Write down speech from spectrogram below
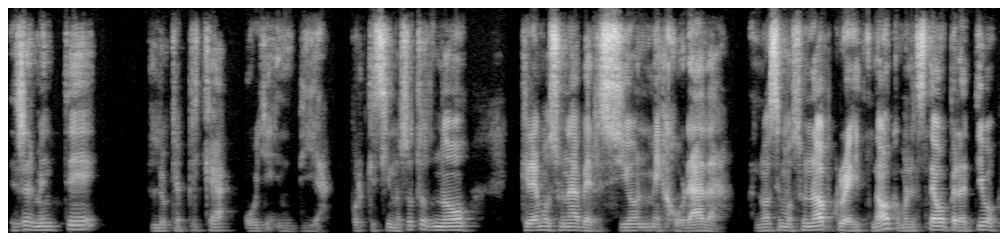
es realmente lo que aplica hoy en día. Porque si nosotros no creamos una versión mejorada no hacemos un upgrade, ¿no? Como en el sistema operativo,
